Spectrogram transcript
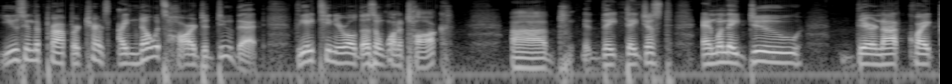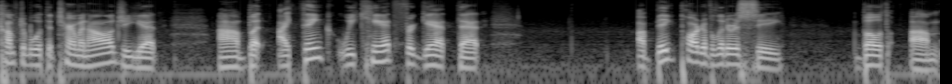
using the proper terms. I know it's hard to do that. The 18 year old doesn't want to talk. Uh, they, they just, and when they do, they're not quite comfortable with the terminology yet. Uh, but I think we can't forget that a big part of literacy, both um,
